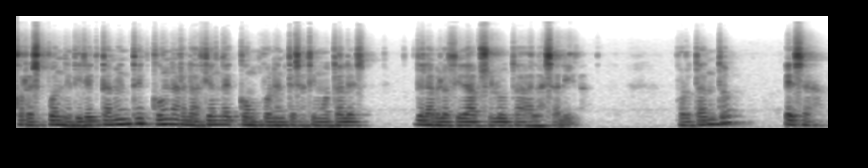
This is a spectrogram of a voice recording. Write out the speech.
corresponde directamente con la relación de componentes azimutales de la velocidad absoluta a la salida. Por tanto, esa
